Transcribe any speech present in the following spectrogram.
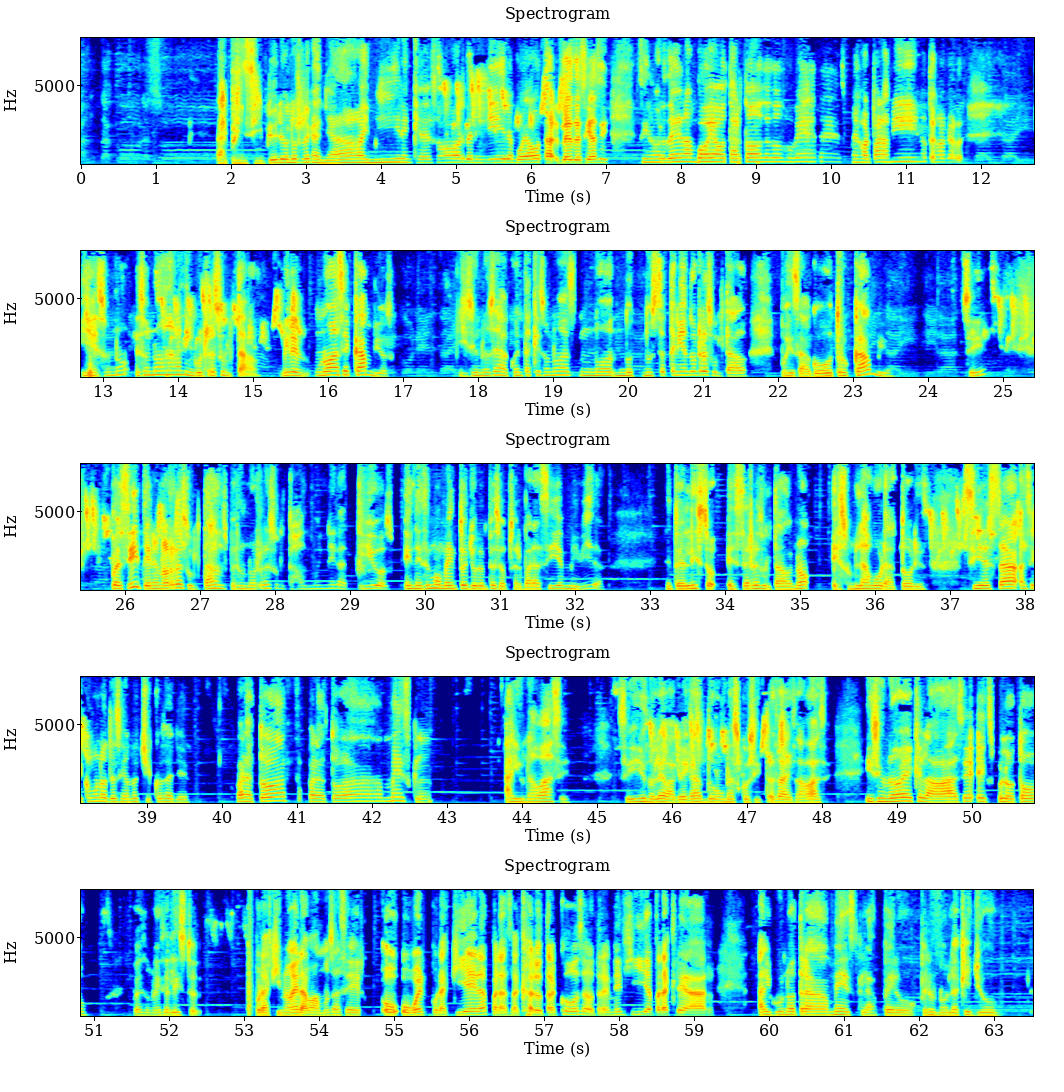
Al principio yo los regañaba y miren qué desorden y miren, voy a votar, les decía así, si no ordenan voy a votar todos esos juguetes, mejor para mí, no tengo que ordenar. Y eso no, eso no daba ningún resultado. Miren, uno hace cambios y si uno se da cuenta que eso no, no, no, no está teniendo un resultado, pues hago otro cambio, ¿sí? Pues sí, tiene unos resultados, pero unos resultados muy negativos. En ese momento yo lo empecé a observar así en mi vida. Entonces, listo, este resultado no, es un laboratorio. Si está, así como nos decían los chicos ayer, para toda, para toda mezcla hay una base, ¿sí? Y uno le va agregando unas cositas a esa base. Y si uno ve que la base explotó, pues uno dice, listo, por aquí no era, vamos a hacer o, bueno, por aquí era para sacar otra cosa, otra energía, para crear alguna otra mezcla, pero, pero no la que yo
